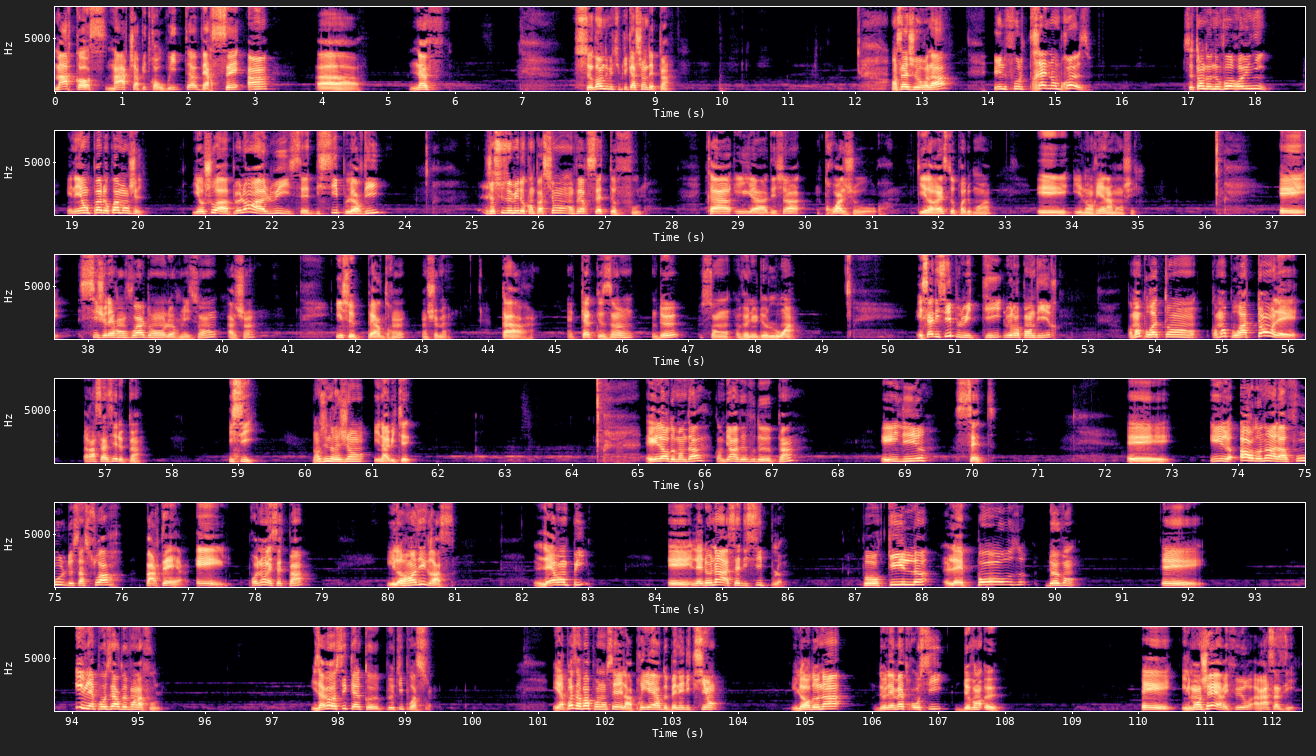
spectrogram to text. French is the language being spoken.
Marcos, Marc chapitre 8, verset 1 à 9. Seconde multiplication des pains. En ces jours-là, une foule très nombreuse s'étant de nouveau réunie et n'ayant pas de quoi manger. Yahushua, appelant à lui ses disciples, leur dit, Je suis ému de compassion envers cette foule, car il y a déjà trois jours qu'ils restent auprès de moi et ils n'ont rien à manger. Et si je les renvoie dans leur maison à jeun, ils se perdront en chemin, car quelques-uns d'eux sont venus de loin. Et ses disciples lui, dit, lui répondirent, comment pourra-t-on, comment pourra-t-on les rassasier de pain? Ici, dans une région inhabitée. Et il leur demanda, combien avez-vous de pain? Et ils dirent, sept. Et il ordonna à la foule de s'asseoir par terre. Et prenant les sept pains, il rendit grâce, les rompit et les donna à ses disciples pour qu'ils les posent devant. Et ils les posèrent devant la foule. Ils avaient aussi quelques petits poissons. Et après avoir prononcé la prière de bénédiction, il ordonna de les mettre aussi devant eux. Et ils mangèrent et furent rassasiés.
